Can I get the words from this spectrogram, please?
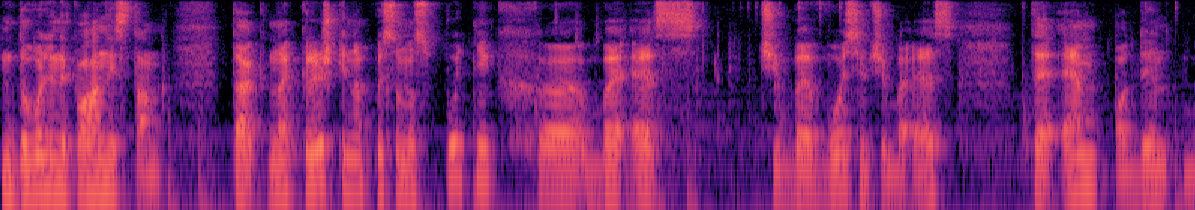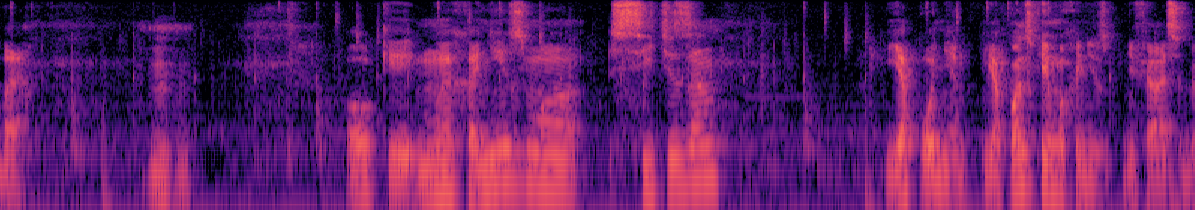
доволі непоганий стан. Так, на кришці написано Спутник е, BS чи B8 чи BS TM1B. Угу. Окей. Механізм Citizen. Японія. Японський механізм. Ніфіга собі.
